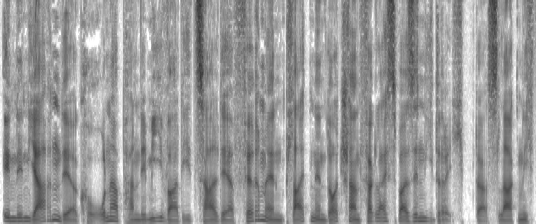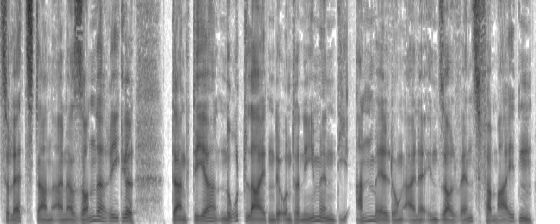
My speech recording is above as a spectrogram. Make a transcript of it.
In den Jahren der Corona-Pandemie war die Zahl der Firmenpleiten in Deutschland vergleichsweise niedrig. Das lag nicht zuletzt an einer Sonderregel, dank der notleidende Unternehmen die Anmeldung einer Insolvenz vermeiden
